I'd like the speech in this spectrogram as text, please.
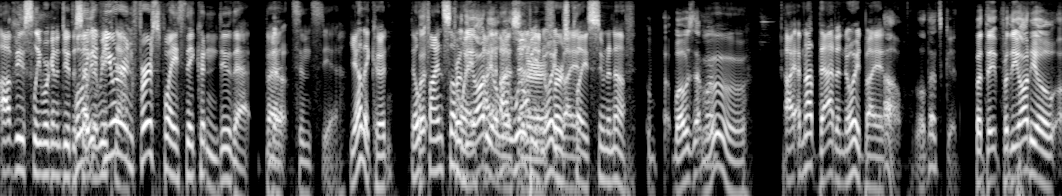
obviously we're going to do this well, every if week you were now. in first place, they couldn't do that. But No. since yeah, yeah, they could. They'll But find some for the way. audio I, I will be in Annoyed first by it. place soon enough. What was that, Marc? ooh, I, I'm not that annoyed by it. Oh, well, that's good. But they, for the audio uh,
